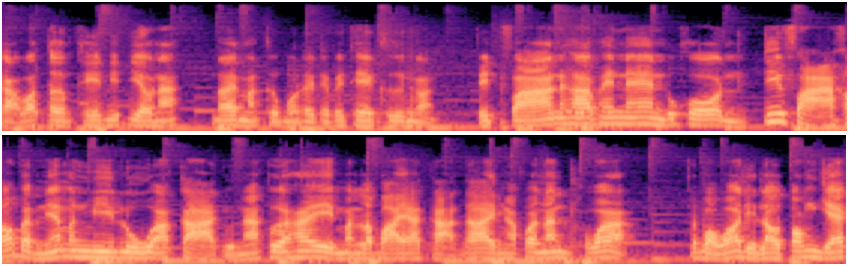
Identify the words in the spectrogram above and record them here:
กะว่าเติมเทสนิดเดียวนะ ได้มาเกือบหมดเลยเดี๋ยวไปเทคืนก่อนปิดฝานะครับให้แน่นทุกคนที่ฝาเขาแบบนี้มันมีรูอากาศอยู่นะ เพื่อให้มันระบายอากาศได้นะครับเพราะฉะนั้นเพราะว่า จะบอกว่าเดี๋ยวเราต้องแยก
